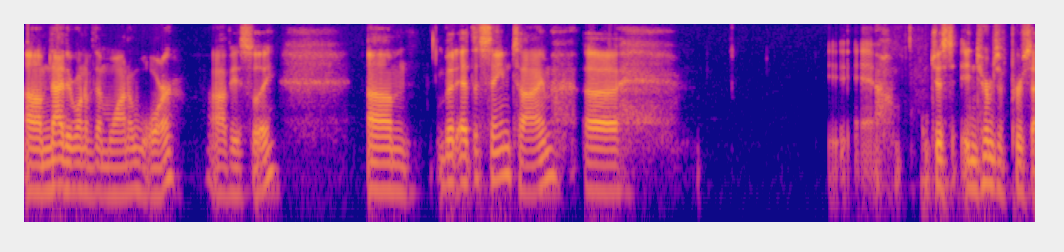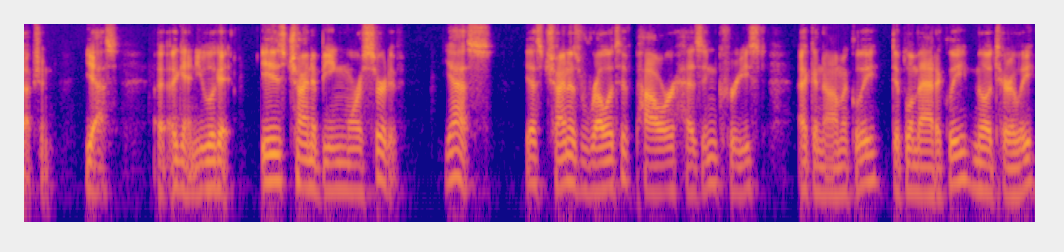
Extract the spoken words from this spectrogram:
Um, neither one of them want a war, obviously. Um, but at the same time, uh, just in terms of perception, yes. Again, you look at is China being more assertive? Yes. Yes, China's relative power has increased economically, diplomatically, militarily,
